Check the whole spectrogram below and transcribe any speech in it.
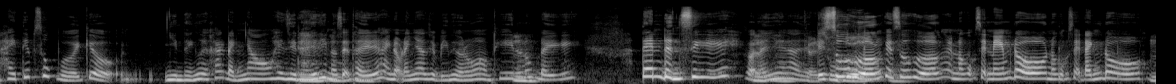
hay tiếp xúc với kiểu nhìn thấy người khác đánh nhau hay gì đấy Ừ, thì nó ừ, sẽ thấy hành động đánh nhau chuyện bình thường đúng không thì Ừ. lúc đấy tendency ấy, gọi là Ừ, như ừ, là cái cái, xu xu hướng. hướng cái Ừ. xu hướng nó cũng sẽ ném đồ nó cũng sẽ đánh đồ ừ.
